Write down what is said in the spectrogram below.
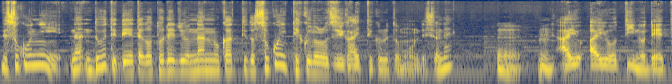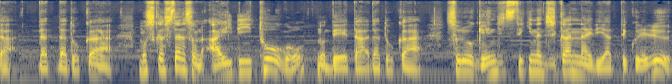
でそこになどうやってデータが取れるようになるのかっていうとそこにテクノロジーが入ってくると思うんですよね。うん。うん、I- IoT のデータだだとかもしかしたらその ID 統合のデータだとかそれを現実的な時間内でやってくれる、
